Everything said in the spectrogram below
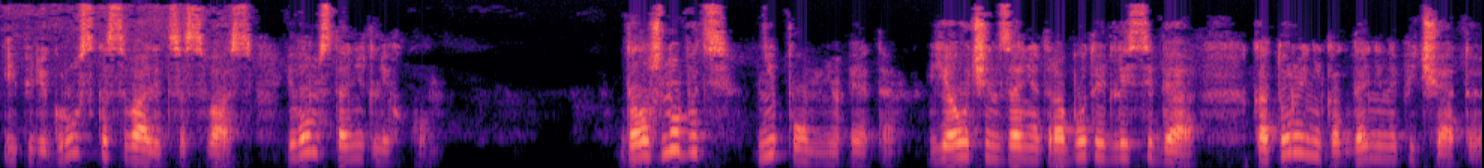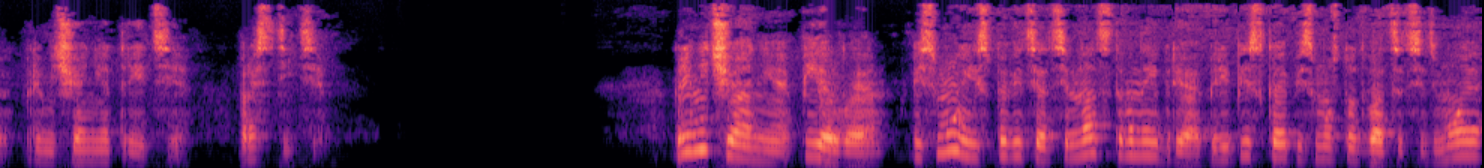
и перегрузка свалится с вас, и вам станет легко. Должно быть, не помню это. Я очень занят работой для себя, которую никогда не напечатаю. Примечание третье. Простите. Примечание. Первое. Письмо исповедь от 17 ноября. Переписка письмо 127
